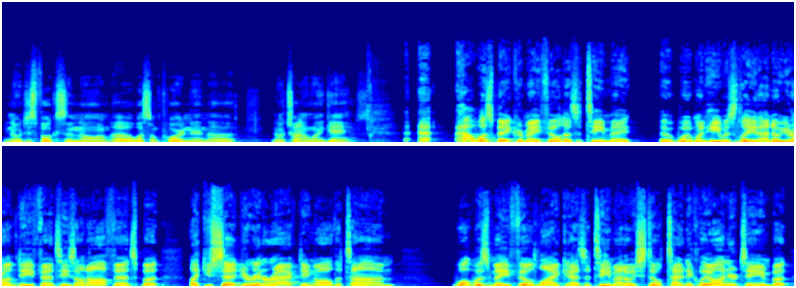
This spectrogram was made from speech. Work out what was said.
you know, just focusing on uh, what's important and, uh, you know, trying to win games. Uh, how was Baker Mayfield as a teammate uh, when he was leading? I know you're on defense, he's on offense, but like you said, you're interacting all the time. What was Mayfield like as a team? I know he's still technically on your team, but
